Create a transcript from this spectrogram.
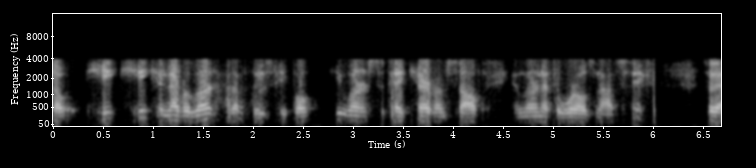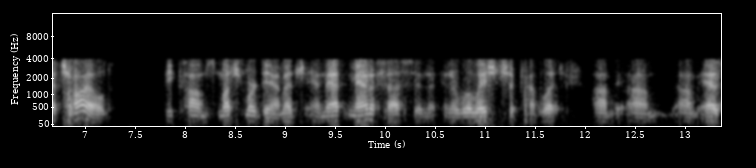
so he he can never learn how to please people. He learns to take care of himself and learn that the world's not safe. So that child becomes much more damaged, and that manifests in, in a relationship template um, um, um, as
